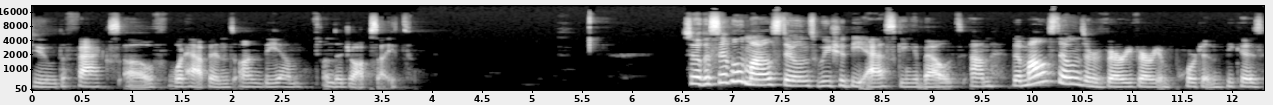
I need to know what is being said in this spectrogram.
to the facts of what happened on the um, on the job site. So the civil milestones we should be asking about. Um, the milestones are very, very important because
